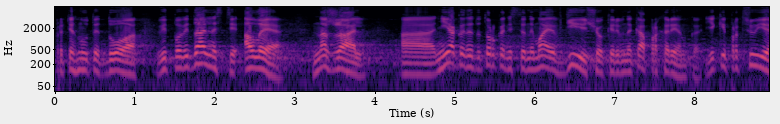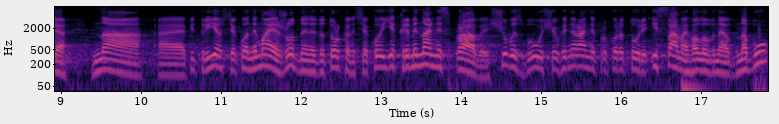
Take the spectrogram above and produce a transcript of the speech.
притягнути до відповідальності, але, на жаль, Ніякої недоторканності немає в діючого керівника Прохоренка, який працює на е, підприємстві, якого немає жодної недоторканності, якої є кримінальні справи, що в СБУ, що в Генеральній прокуратурі, і саме головне в НАБУ,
